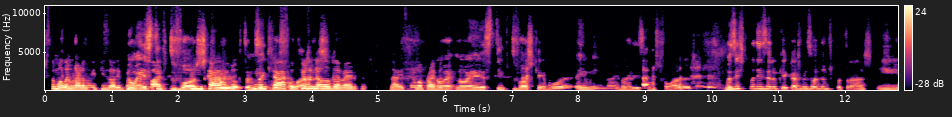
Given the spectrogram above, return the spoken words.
Estou-me a lembrar de um episódio... Não é esse tipo de voz um carro, que, que, estamos um aqui carro, a falar. Com as janelas abertas. Não, isso é uma private. Não é, não é esse tipo de voz que é boa em mim, não é? Não é disso que vamos falar hoje. Mas isto para dizer o quê? Que às vezes olhamos para trás e,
